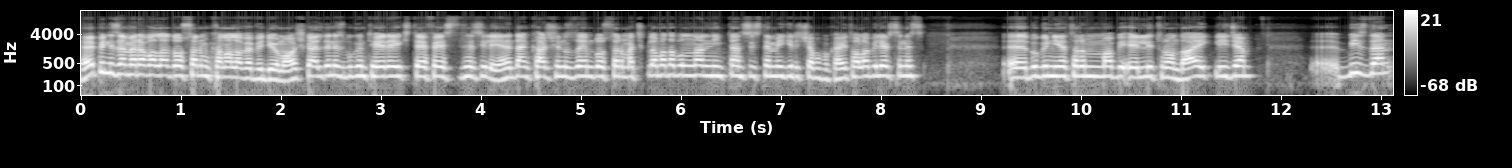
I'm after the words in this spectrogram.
Hepinize merhabalar dostlarım kanala ve videoma hoş geldiniz. Bugün TRX TF sitesiyle yeniden karşınızdayım dostlarım. Açıklamada bulunan linkten sisteme giriş yapıp kayıt olabilirsiniz. Ee, bugün yatırımıma bir 50 tron daha ekleyeceğim. Ee, bizden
